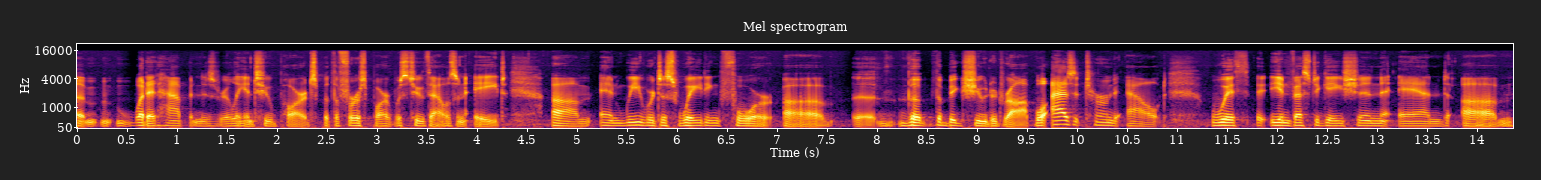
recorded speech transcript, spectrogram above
um, what had happened is really in two parts, but the first part was 2008, um, and we were just waiting for uh, the the big shoe to drop. Well, as it turned out, with the investigation and um,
